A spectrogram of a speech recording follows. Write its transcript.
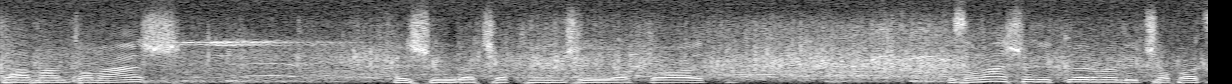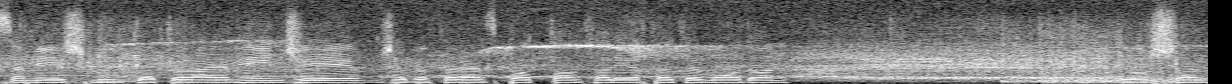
Kálmán Tamás, és újra csak Hengé a falt. Ez a második körmendű csapat személyes mindkettő, Ryan Hengé, Zsebe Ferenc pattan felérthető módon. Gyorsan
